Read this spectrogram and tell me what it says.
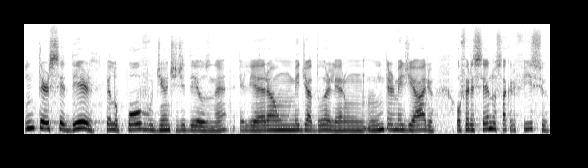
interceder pelo povo diante de Deus, né? Ele era um mediador, ele era um, um intermediário, oferecendo sacrifício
